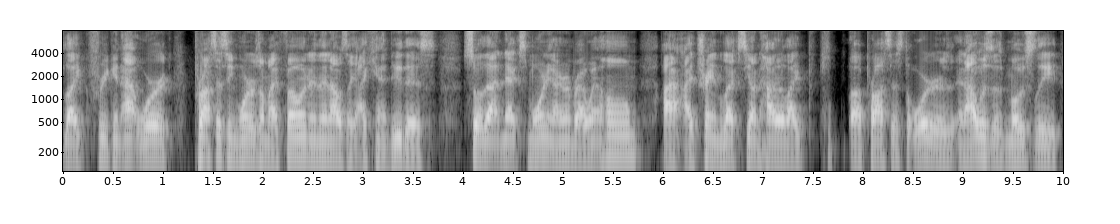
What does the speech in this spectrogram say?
like freaking at work processing orders on my phone, and then I was like, I can't do this. So that next morning, I remember I went home. I, I trained Lexi on how to like uh, process the orders, and I was just mostly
